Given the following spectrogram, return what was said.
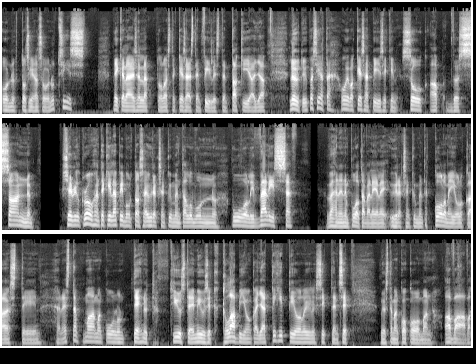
on tosiaan soinut siis meikäläisellä tuollaisten kesäisten fiilisten takia. Ja löytyypä sieltä oiva kesäpiisikin Soak Up the Sun. Sheryl Crowhan teki läpimurtonsa 90-luvun puoli välissä. Vähän ennen puolta välillä 93 julkaistiin hänestä maailmankuulun tehnyt Tuesday Music Club, jonka jättihitti oli sitten se myös tämän kokooman avaava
